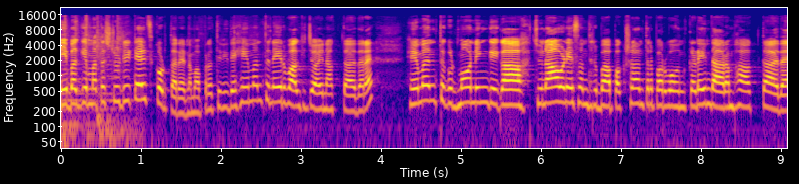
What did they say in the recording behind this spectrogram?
ಈ ಬಗ್ಗೆ ಮತ್ತಷ್ಟು ಡೀಟೇಲ್ಸ್ ಕೊಡ್ತಾರೆ ನಮ್ಮ ಪ್ರತಿನಿಧಿ ಹೇಮಂತ್ ನೇರವಾಗಿ ಜಾಯ್ನ್ ಆಗ್ತಾ ಇದ್ದಾರೆ. ಹೇಮಂತ್ ಗುಡ್ ಮಾರ್ನಿಂಗ್ ಈಗ ಚುನಾವಣೆ ಸಂದರ್ಭ, ಪಕ್ಷಾಂತರ ಪರ್ವ ಒಂದು ಕಡೆಯಿಂದ ಆರಂಭ ಆಗ್ತಾ ಇದೆ.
